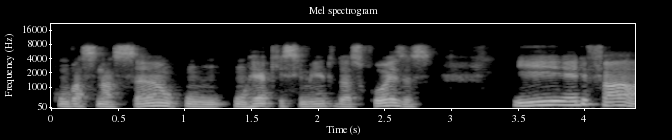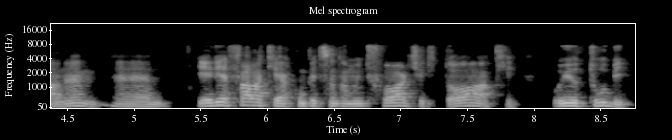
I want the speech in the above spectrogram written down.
com vacinação, com, com reaquecimento das coisas, e ele fala, né, é, ele fala que a competição está muito forte, TikTok, o YouTube,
